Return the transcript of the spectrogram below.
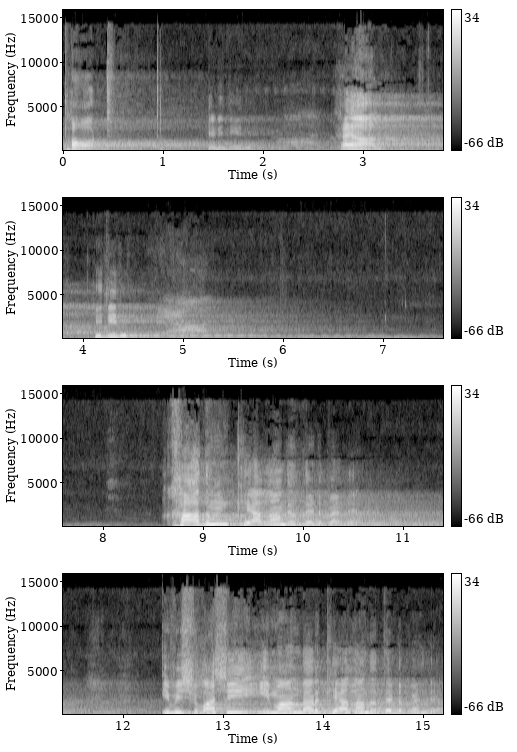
ਥਾਟ ਕਿਹੜੀ ਚੀਜ਼? ਖਿਆਲ। ਕੀ ਚੀਜ਼? ਖਾਦਮ ਖਿਆਲਾਂ ਦੇ ਉੱਤੇ ਡਿਪੈਂਡ ਹੈ ਇਹ ਵਿਸ਼ਵਾਸੀ, ਇਮਾਨਦਾਰ ਖਿਆਲਾਂ ਦੇ ਉੱਤੇ ਡਿਪੈਂਡ ਹੈ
